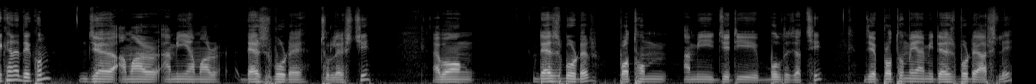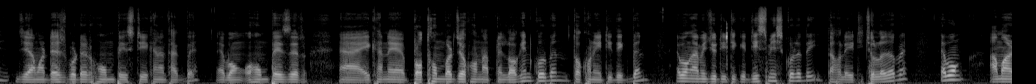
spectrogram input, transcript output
এখানে দেখুন যে আমার, আমি আমার ড্যাশবোর্ডে চলে এসেছি এবং ড্যাশবোর্ডের প্রথম আমি যেটি বলতে চাচ্ছি যে প্রথমে আমি ড্যাশবোর্ডে আসলে যে আমার ড্যাশবোর্ডের হোম পেজটি এখানে থাকবে এবং হোম পেজের এখানে প্রথমবার যখন আপনি লগ করবেন, তখন এটি দেখবেন এবং আমি যদি এটিকে ডিসমিস করে দিই, তাহলে এটি চলে যাবে এবং আমার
